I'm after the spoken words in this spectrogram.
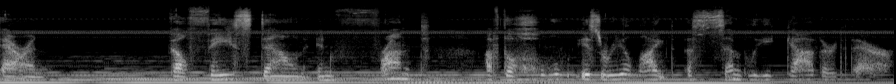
Aaron fell face down in front of the whole Israelite assembly gathered there.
